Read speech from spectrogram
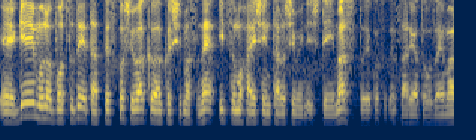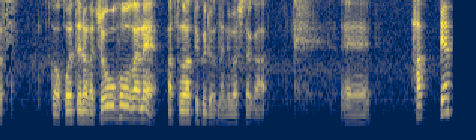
えーゲームのボツデータって少しワクワクしますね。いつも配信楽しみにしています。ということです。ありがとうございます。こうやってなんか情報がね集まってくるようになりましたがえー800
